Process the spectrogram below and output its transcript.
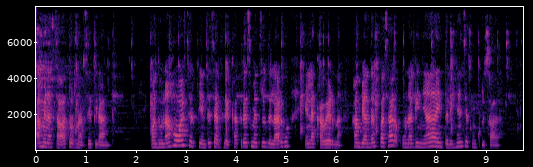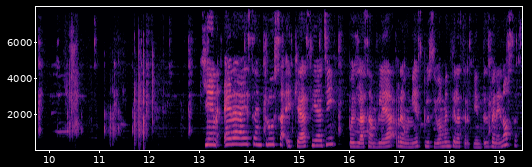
amenazaba tornarse tirante. Cuando una joven serpiente se acerca a tres metros de largo en la caverna, cambiando al pasar una guiñada de inteligencia con Cruzada. ¿Quién era esa intrusa y qué hacía allí? Pues la asamblea reunía exclusivamente las serpientes venenosas.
